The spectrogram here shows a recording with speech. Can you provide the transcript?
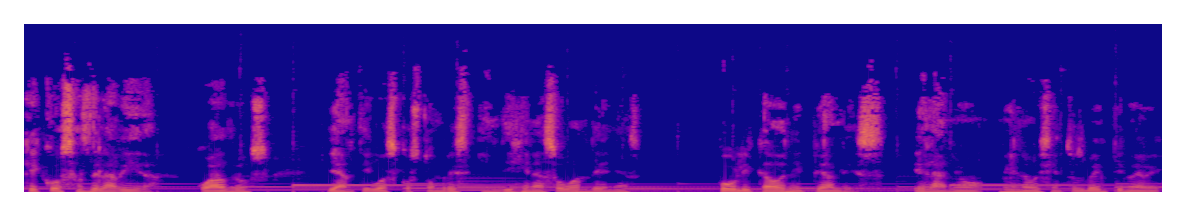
¿Qué cosas de la vida? Cuadros y antiguas costumbres indígenas o bandeñas, publicado en Ipiales, el año 1929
